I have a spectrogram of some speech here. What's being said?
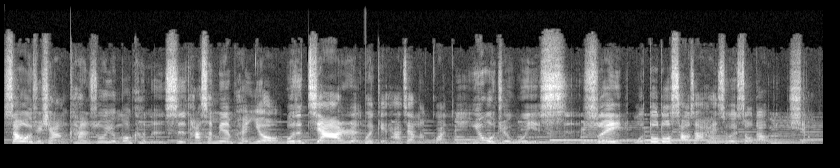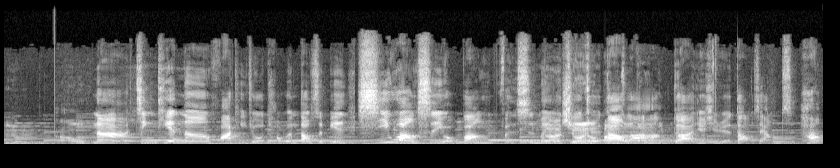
稍微去想想看，说有没有可能是他身边的朋友或是家人会给他这样的观念。因为我觉得我也是，所以我多多少少还是会受到影响。嗯，好。那今天呢，话题就讨论到这边，希望是有帮粉丝们有解决到啦，对啊，有解决到这样子。好，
